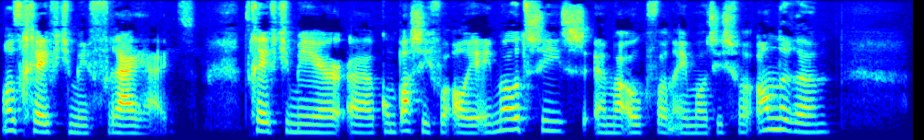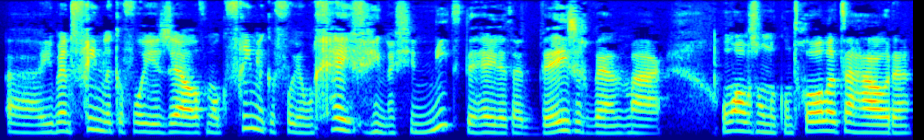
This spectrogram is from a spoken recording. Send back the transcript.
Want het geeft je meer vrijheid. Het geeft je meer uh, compassie voor al je emoties, en maar ook van emoties van anderen. Uh, je bent vriendelijker voor jezelf, maar ook vriendelijker voor je omgeving. Als je niet de hele tijd bezig bent, maar om alles onder controle te houden.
